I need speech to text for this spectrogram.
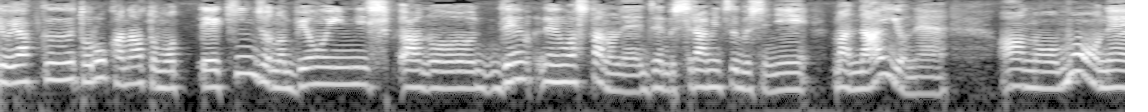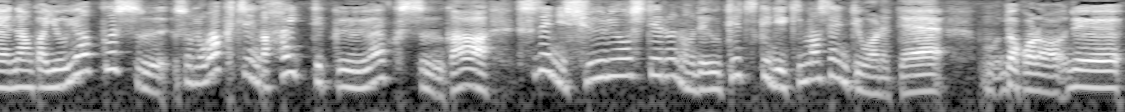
予約取ろうかなと思って、近所の病院にし、あの、電話したのね、全部しらみつぶしに。まあ、ないよね。あの、もうね、なんか予約数、そのワクチンが入ってくる予約数が、すでに終了してるので、受付できませんって言われて、だから、で、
